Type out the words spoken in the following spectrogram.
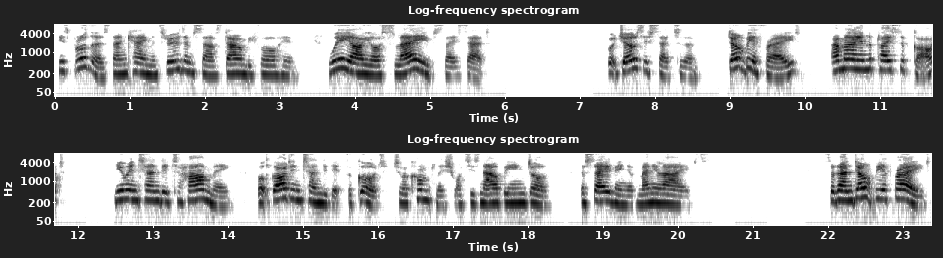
His brothers then came and threw themselves down before him. We are your slaves, they said. But Joseph said to them, Don't be afraid. Am I in the place of God? You intended to harm me, but God intended it for good to accomplish what is now being done, the saving of many lives. So then don't be afraid.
